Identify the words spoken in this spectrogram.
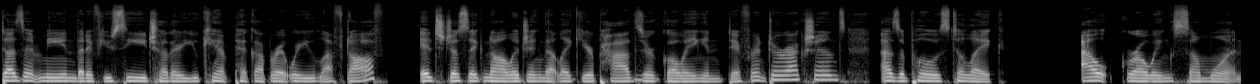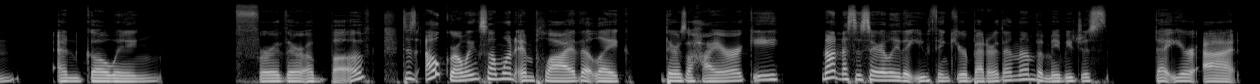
doesn't mean that if you see each other, you can't pick up right where you left off. It's just acknowledging that, like, your paths are going in different directions as opposed to, like, outgrowing someone and going further above. Does outgrowing someone imply that like there's a hierarchy? Not necessarily that you think you're better than them, but maybe just that you're at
